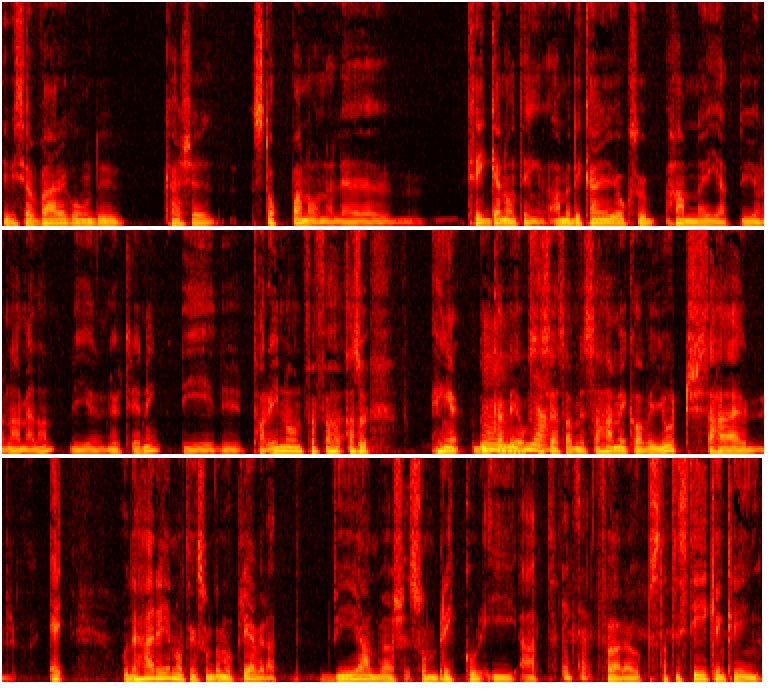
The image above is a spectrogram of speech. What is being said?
Det vill säga varje gång du kanske stoppar någon eller triggar någonting, ja, men det kan ju också hamna i att du gör en anmälan, du gör en utredning, det, du tar in någon för förhör. Alltså, hänger, då kan mm, det också ja. säga så här, men så här mycket har vi gjort, så här... Eh. Och det här är någonting som de upplever att vi används som brickor i att Exakt. föra upp statistiken kring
